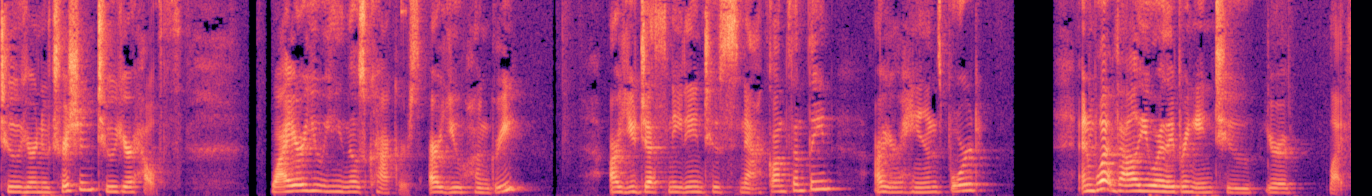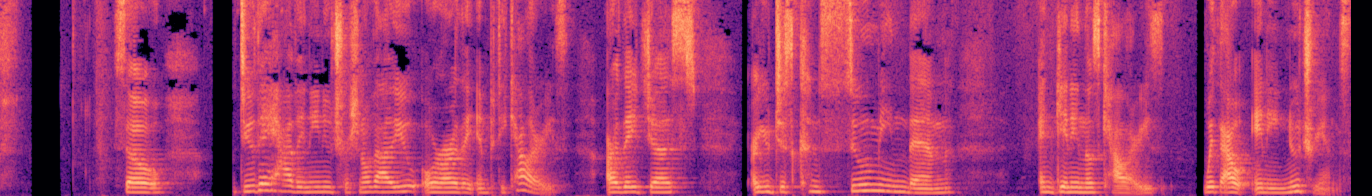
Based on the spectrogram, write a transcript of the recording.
to your nutrition, to your health? Why are you eating those crackers? Are you hungry? Are you just needing to snack on something? Are your hands bored? And what value are they bringing to your life? So, do they have any nutritional value or are they empty calories? Are they just, are you just consuming them and getting those calories without any nutrients?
